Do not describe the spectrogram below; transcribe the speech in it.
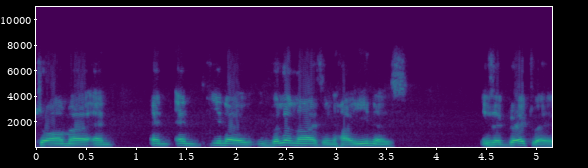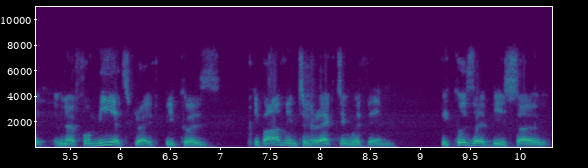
drama and and and you know villainizing hyenas is a great way. You know, for me, it's great because if I'm interacting with them, because they'd be so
